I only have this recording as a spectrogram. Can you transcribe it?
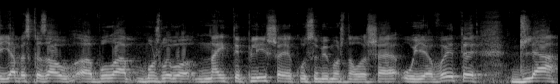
я би сказав, е, була можливо найтепліша, яку собі можна лише уявити для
